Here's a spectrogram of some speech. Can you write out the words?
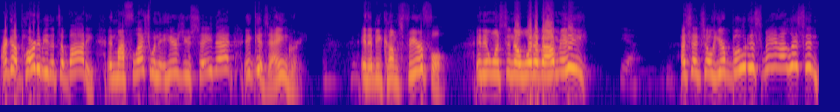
I got part of me that's a body. And my flesh, when it hears you say that, it gets angry and it becomes fearful. And it wants to know, what about me? Yeah. I said, So you're Buddhist, man? I listen.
